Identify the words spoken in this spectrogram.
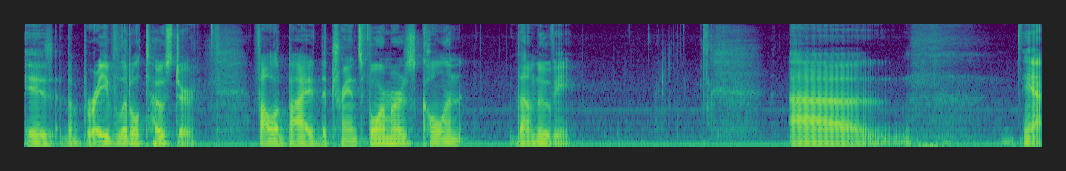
is The Brave Little Toaster, followed by The Transformers, colon, the movie. Uh, yeah,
